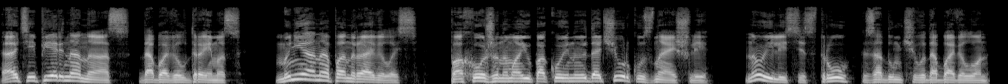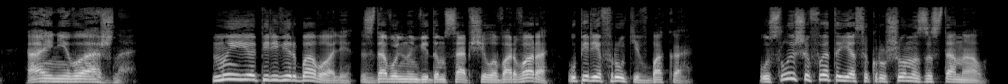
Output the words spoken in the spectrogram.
А теперь на нас, добавил Дреймос. Мне она понравилась. Похожа на мою покойную дочурку, знаешь ли. Ну или сестру, задумчиво добавил он. Ай, неважно. Мы ее перевербовали, с довольным видом сообщила Варвара, уперев руки в бока. Услышав это, я сокрушенно застонал.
